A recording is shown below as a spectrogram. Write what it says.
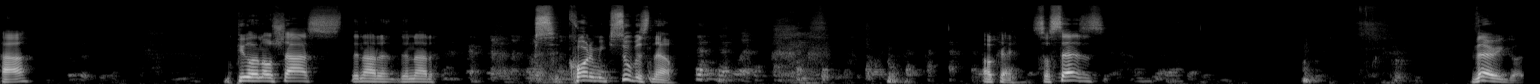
Huh? People that know Shas, they're not, they're not quoting me ksubas now. Okay, so says, very good.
